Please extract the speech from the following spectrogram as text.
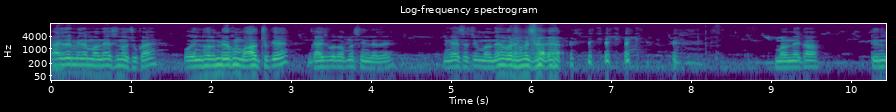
गाइस मेरे मरने का सीन हो चुका है। वो इन दोनों मेरे को मार चुके हैं। गाइस वो तो अपना सीन ले हैं। गाइस सच्ची मरने में बड़ा मज़ा आया। मरने का। तीन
